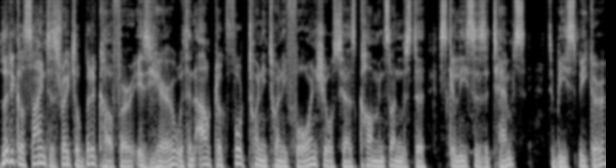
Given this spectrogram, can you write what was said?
Political scientist Rachel Bitecofer is here with an outlook for 2024, and she also has comments on Mr. Scalise's attempts to be speaker.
